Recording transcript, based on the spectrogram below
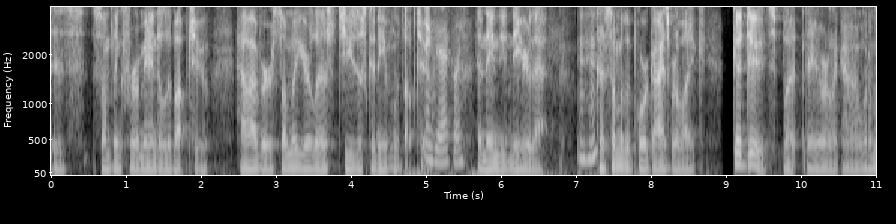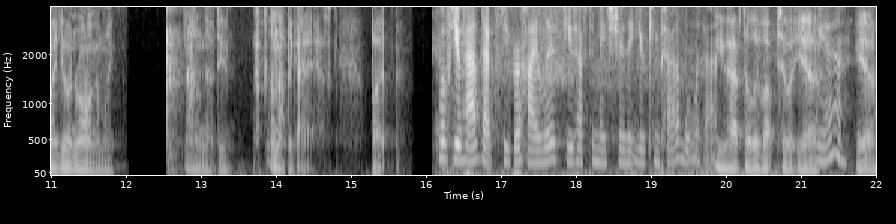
is something for a man to live up to. However, some of your list, Jesus couldn't even live up to, Exactly. and they needed to hear that Mm-hmm. because some of the poor guys were like good dudes, but they were like, uh, "What am I doing wrong?" I'm like, "I don't know, dude. I'm not the guy to ask." But Well, if you have that super high list, you have to make sure that you're compatible with that. you have to live up to it. Yeah, yeah. yeah.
